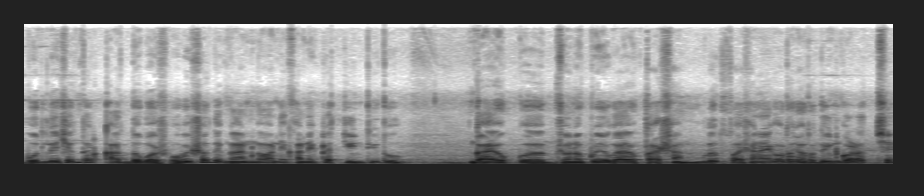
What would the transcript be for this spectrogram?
বদলেছেন তার খাদ্যাভ্যাস। ভবিষ্যতে গান গাওয়া নিয়ে খানিকটা চিন্তিত গায়ক জনপ্রিয় গায়ক তাসান। মূলত তাসানের কথা যতদিন গড়াচ্ছে,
